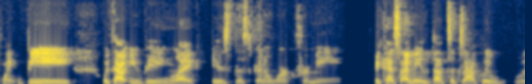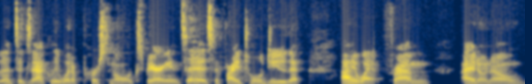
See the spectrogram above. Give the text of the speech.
point B without you being like, is this going to work for me? Because I mean, that's exactly that's exactly what a personal experience is. If I told you that I went from I don't know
